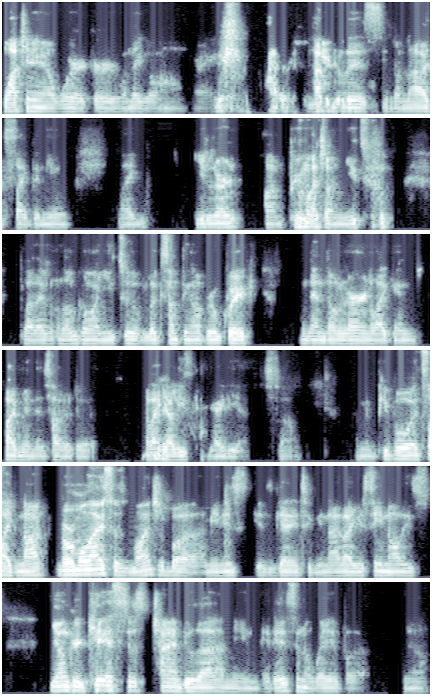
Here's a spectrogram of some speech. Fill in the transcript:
watching it at work or when they go home, right? how, how to do this, you know, now it's like the new, like you learn on pretty much on YouTube, but they'll go on YouTube, look something up real quick, and then they'll learn like in five minutes how to do it like yeah. at least the idea. So I mean, people, it's like not normalized as much, but I mean, it's it's getting to be now that you're seeing all these younger kids just trying to do that. I mean, it is in a way, but you know.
